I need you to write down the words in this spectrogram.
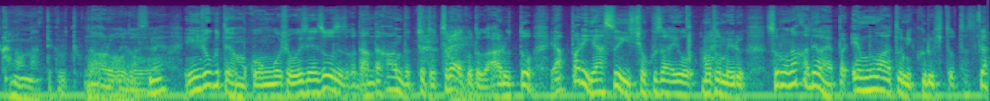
可能になってくるということになりますね。飲食店も今後消費税増税とかなんだかんだちょっと辛いことがあると、はい、やっぱり安い食材を求める、はい、その中ではやっぱり M アートに来る人たちが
